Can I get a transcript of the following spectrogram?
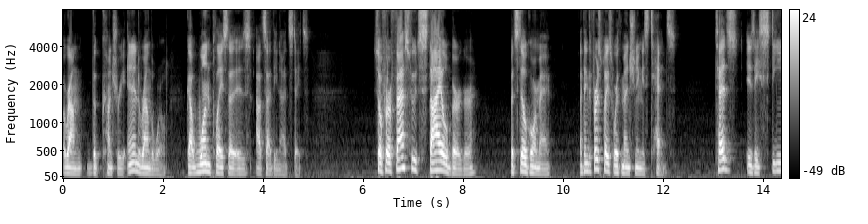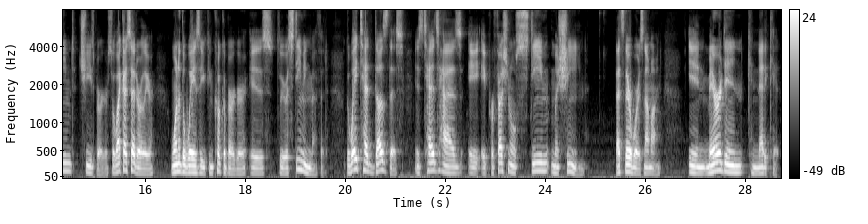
around the country and around the world. Got one place that is outside the United States. So for a fast food style burger, but still gourmet, I think the first place worth mentioning is Ted's. Ted's is a steamed cheeseburger. So, like I said earlier, one of the ways that you can cook a burger is through a steaming method. The way Ted does this is Ted's has a, a professional steam machine. That's their words, not mine. In Meriden, Connecticut,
